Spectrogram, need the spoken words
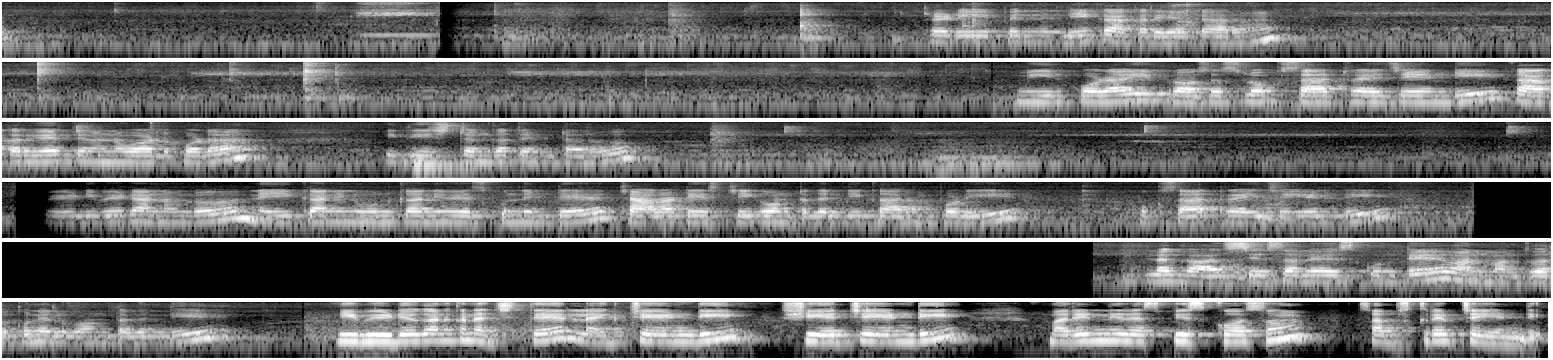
రెడీ అయిపోయిందండి కాకరకాయ కారం. మీరు కూడా ఈ ప్రాసెస్లో ఒకసారి ట్రై చేయండి. కాకరకాయ తినని వాళ్ళు కూడా ఇది ఇష్టంగా తింటారు. వేడి వేడి అన్నంలో నెయ్యి కానీ నూనె కానీ వేసుకుని తింటే చాలా టేస్టీగా ఉంటుందండి కారం పొడి. ఒకసారి ట్రై చేయండి. ఇలా గాజు సీసాలో వేసుకుంటే వన్ మంత్ వరకు నిల్వ ఉంటుందండి. ఈ వీడియో కనుక నచ్చితే లైక్ చేయండి షేర్ చేయండి. మరిన్ని రెసిపీస్ కోసం సబ్స్క్రైబ్ చేయండి.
